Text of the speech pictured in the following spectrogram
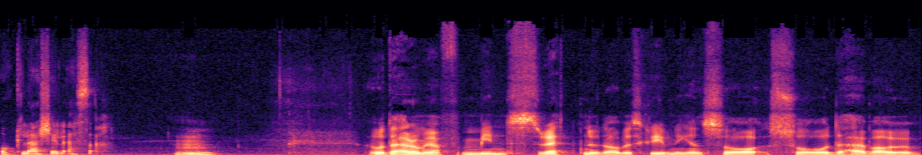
och lär sig läsa. Mm. Och det här om jag minns rätt nu då av beskrivningen så, så det här var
